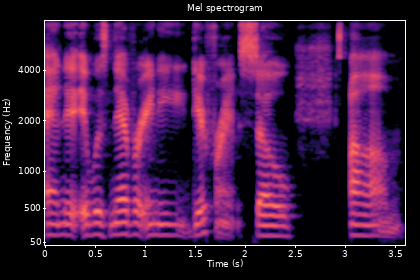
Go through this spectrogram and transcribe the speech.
And it, it was never any different. So, um,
